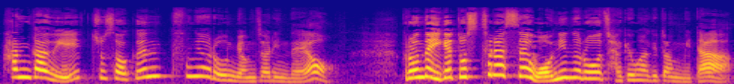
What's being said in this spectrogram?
한가위, 추석은 풍요로운 명절인데요. 그런데 이게 또 스트레스의 원인으로 작용하기도 합니다.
